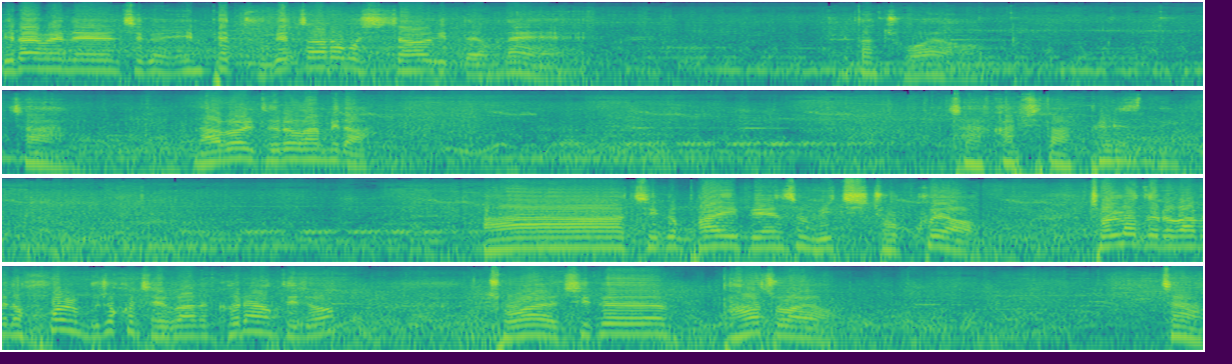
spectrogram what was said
이러면은 지금 임페 두개 자르고 시작하기 때문에 일단 좋아요. 자, 라벌 들어갑니다. 자, 갑시다. 펠리스님. 아, 지금 바이비엔서 위치 좋고요 절로 들어가면 홀 무조건 제거하는 그런 형태죠. 좋아요. 지금 다 좋아요. 자,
